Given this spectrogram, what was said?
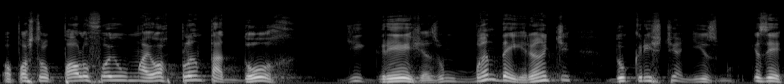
O apóstolo Paulo foi o maior plantador de igrejas, um bandeirante do cristianismo. Quer dizer,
